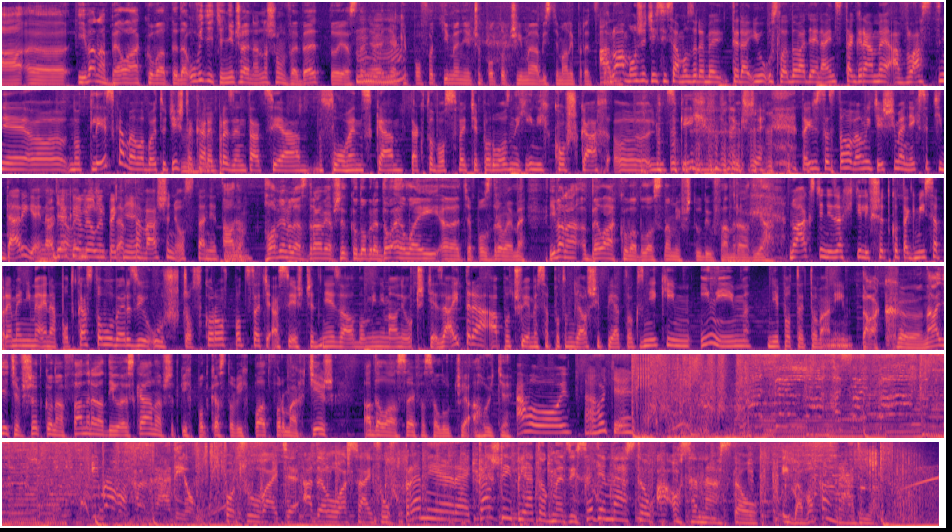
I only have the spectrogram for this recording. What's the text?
uh, Ivana Beláková, teda uvidíte niečo aj na našom webe, to je jasné, mm-hmm. nejaké pofotíme, niečo potočíme, aby ste mali predstavu. Áno a môžete si samozrejme teda ju sledovať aj na Instagrame a vlastne e, no tlieskame, lebo je to tiež Mhm. taká reprezentácia Slovenska takto vo svete po rôznych iných koškách e, ľudských. takže, takže sa z toho veľmi tešíme a nech sa ti darí aj naďalej. Ďakujem veľmi ti tá, pekne. tá vášeň ostane. Teda. Áno, hlavne veľa zdravia, všetko dobré do LA, e, ťa pozdravujeme. Ivana Beláková bola s nami v štúdiu Fan Rádia. No a ak ste nezachytili všetko, tak my sa premeníme aj na podcastovú verziu už čoskoro, v podstate asi ešte dnes alebo minimálne určite zajtra a počujeme sa potom ďalší piatok s nikým iným nepotetovaným. Tak, nájdete všetko na fanradio.sk, na všetkých podcastových platformách tiež. Adela a Saifa sa lúčia, ahojte. Ahoj! Ahojte. Adela, a sci-fi. Iba vo Fan Rádiu. Počúvajte Adelu a Saifu v premiére každý piatok medzi 17. a 18. Iba vo Fan Rádiu.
